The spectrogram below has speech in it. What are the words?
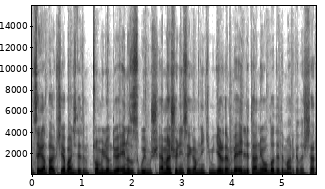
Instagram takipçi yabancı dedim. Son milyon diyor en hızlısı buymuş. Hemen şöyle Instagram linkimi girdim ve 50 tane yolla dedim arkadaşlar.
